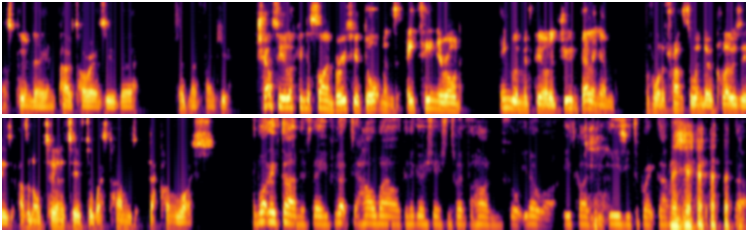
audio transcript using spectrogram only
that's Koundé and Pau Torres who've uh, said no thank you. Chelsea are looking to sign Borussia Dortmund's 18 year old England midfielder Jude Bellingham before the transfer window closes as an alternative to West Ham's Declan Rice. What they've done is they've looked at how well the negotiations went for Haaland and thought, you know what, these guys would be easy to break down.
